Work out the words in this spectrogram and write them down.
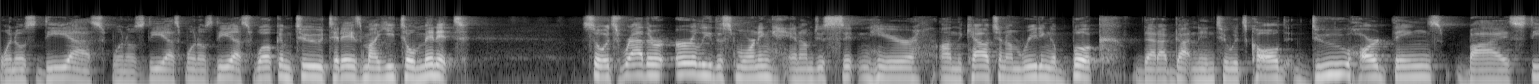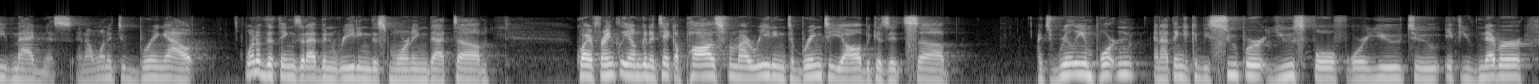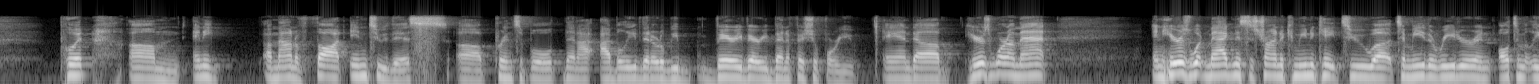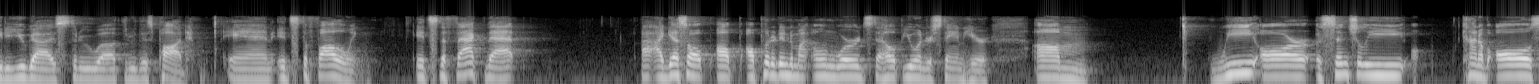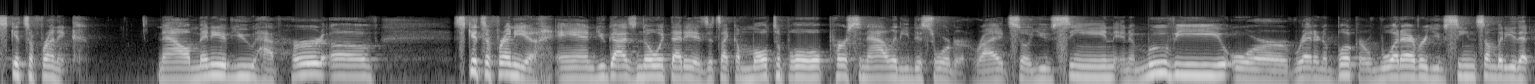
Buenos dias, buenos dias, buenos dias. Welcome to today's Mayito Minute. So it's rather early this morning, and I'm just sitting here on the couch and I'm reading a book that I've gotten into. It's called Do Hard Things by Steve Magness. And I wanted to bring out one of the things that I've been reading this morning that, um, quite frankly, I'm going to take a pause from my reading to bring to y'all because it's. Uh, it's really important, and I think it could be super useful for you to, if you've never put um, any amount of thought into this uh, principle, then I, I, believe that it'll be very, very beneficial for you. And uh, here's where I'm at, and here's what Magness is trying to communicate to uh, to me, the reader, and ultimately to you guys through uh, through this pod. And it's the following: it's the fact that I guess I'll, I'll, I'll put it into my own words to help you understand here. Um, we are essentially kind of all schizophrenic. Now, many of you have heard of schizophrenia, and you guys know what that is. It's like a multiple personality disorder, right? So you've seen in a movie or read in a book or whatever, you've seen somebody that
